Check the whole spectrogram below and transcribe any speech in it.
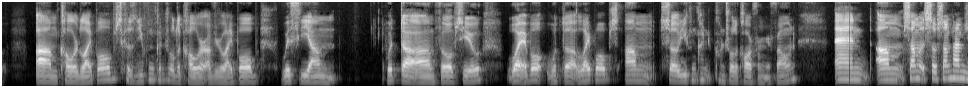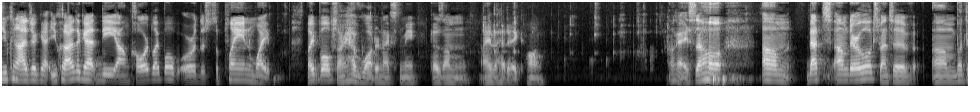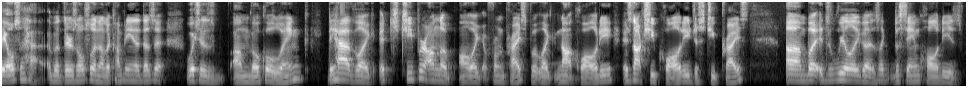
um colored light bulbs, because you can control the color of your light bulb with the um with the um Philips Hue light bulb with the light bulbs. Um, so you can con- control the color from your phone and um some so sometimes you can either get you could either get the um colored light bulb or just the plain white light bulb. Sorry, I have water next to me because um I have a headache. Hold on. Okay, so um that's um they're a little expensive. Um, but they also have but there's also another company that does it, which is um VOCOlinc. They have like it's cheaper on the on, like from price, but like not quality. It's not cheap quality, just cheap price um, but it's really good. It's like the same quality as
